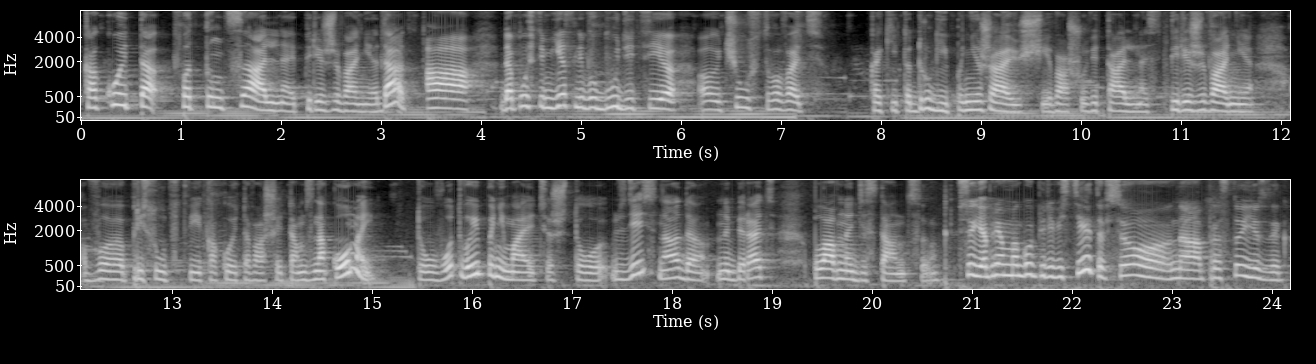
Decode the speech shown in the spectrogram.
какое-то потенциальное переживание, да. А, допустим, если вы будете э, чувствовать какие-то другие понижающие вашу витальность, переживания в присутствии какой-то вашей там знакомой, то вот вы понимаете, что здесь надо набирать плавно дистанцию. Все, я прям могу перевести это все на простой язык.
